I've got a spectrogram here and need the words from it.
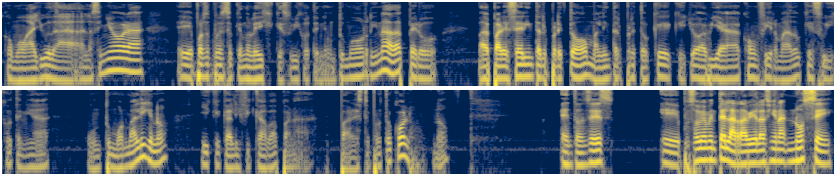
como ayuda a la señora. Eh, por supuesto que no le dije que su hijo tenía un tumor ni nada, pero al parecer interpretó, malinterpretó que, que yo había confirmado que su hijo tenía un tumor maligno y que calificaba para, para este protocolo, ¿no? Entonces, eh, pues obviamente la rabia de la señora, no sé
